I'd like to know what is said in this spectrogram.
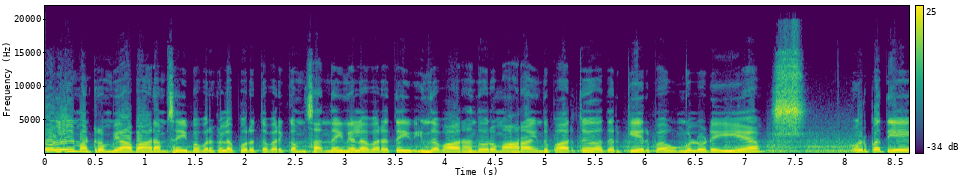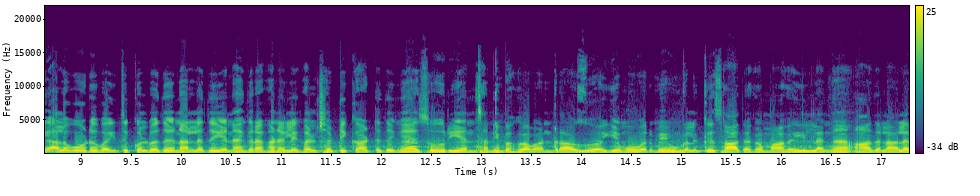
தொழில் மற்றும் வியாபாரம் செய்பவர்களை பொறுத்த வரைக்கும் சந்தை நிலவரத்தை இந்த வாரந்தோறும் ஆராய்ந்து பார்த்து அதற்கேற்ப உங்களுடைய உற்பத்தியை அளவோடு வைத்துக்கொள்வது நல்லது என கிரக நிலைகள் சுட்டிக்காட்டுதுங்க. சூரியன் சனி பகவான் ராகு ஆகிய மூவருமே உங்களுக்கு சாதகமாக இல்லைங்க. ஆதலால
